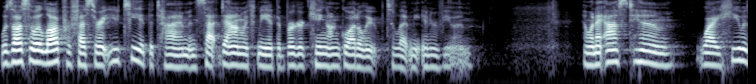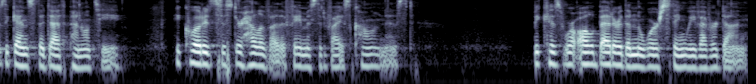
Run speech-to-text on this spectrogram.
was also a law professor at UT at the time and sat down with me at the Burger King on Guadalupe to let me interview him. And when I asked him why he was against the death penalty, he quoted Sister Heleva, the famous advice columnist because we're all better than the worst thing we've ever done.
